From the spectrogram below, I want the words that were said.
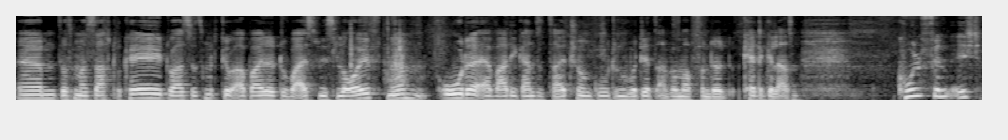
ähm, dass man sagt, okay, du hast jetzt mitgearbeitet, du weißt, wie es läuft, ne? oder er war die ganze Zeit schon gut und wurde jetzt einfach mal von der Kette gelassen. Cool finde ich,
